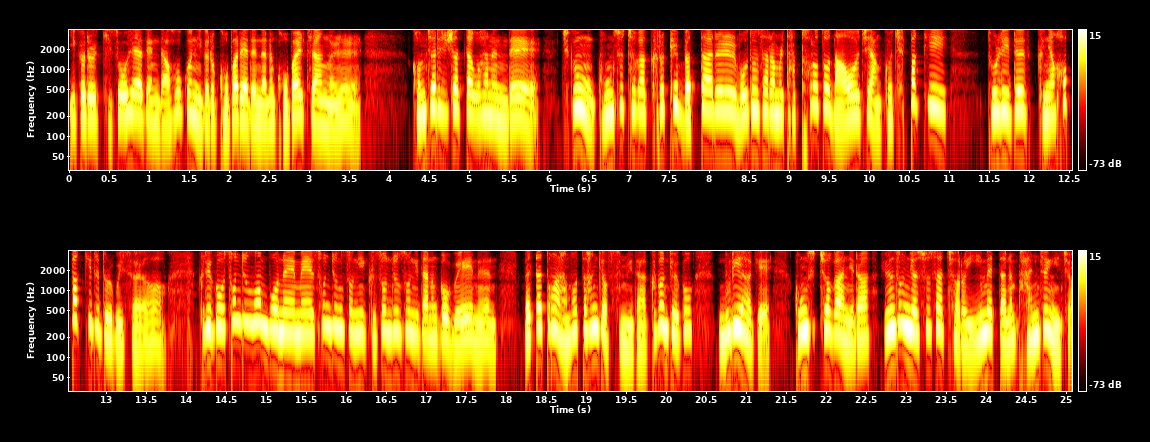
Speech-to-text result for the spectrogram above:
이거를 기소해야 된다 혹은 이거를 고발해야 된다는 고발장을 검찰이 주셨다고 하는데 지금 공수처가 그렇게 몇 달을 모든 사람을 다 털어도 나오지 않고 쳇바퀴 돌리듯 그냥 헛바퀴를 돌고 있어요. 그리고 손중성 보냄의 손중성이 그 손중성이라는 거 외에는 몇 달 동안 아무것도 한 게 없습니다. 그건 결국 무리하게 공수처가 아니라 윤석열 수사처로 임했다는 반증이죠.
